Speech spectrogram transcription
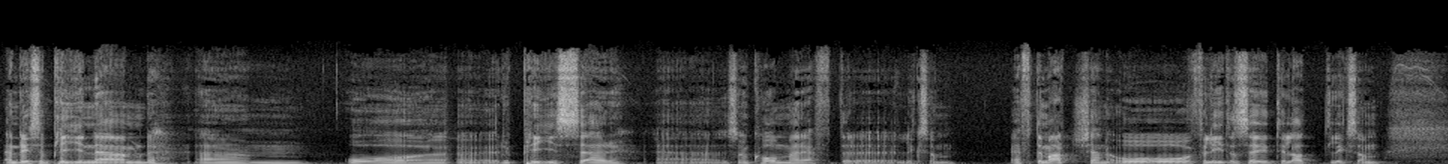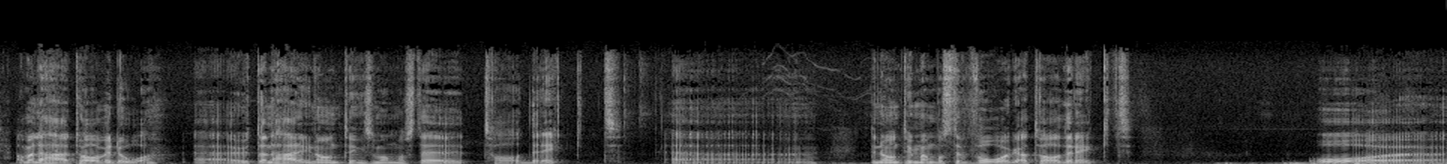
en disciplinnämnd eh, och eh, repriser eh, som kommer efter, liksom, efter matchen och, och förlita sig till att liksom, ja men det här tar vi då. Eh, utan det här är någonting som man måste ta direkt. Eh, det är någonting man måste våga ta direkt. Och eh,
